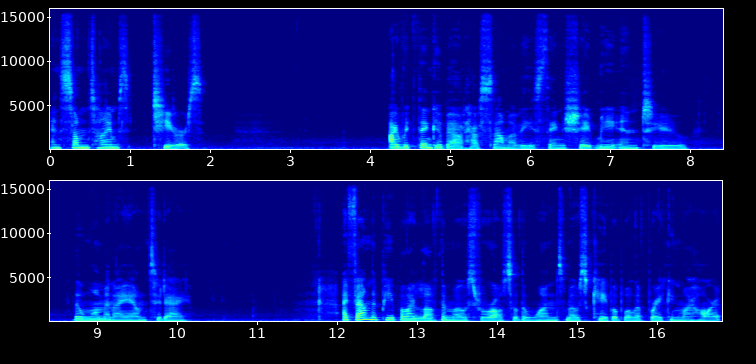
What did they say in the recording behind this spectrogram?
and sometimes tears. I would think about how some of these things shaped me into the woman I am today. I found the people I loved the most were also the ones most capable of breaking my heart,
